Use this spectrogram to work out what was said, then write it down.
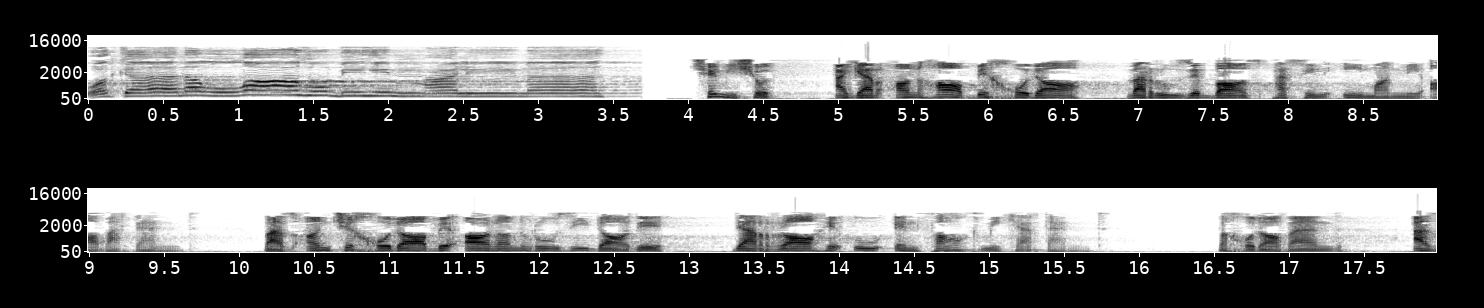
وكان الله بهم علیما چه می‌شد اگر آنها به خدا و روز باز پسین ایمان می آوردند و از آنچه خدا به آنان روزی داده در راه او انفاق می کردند و خداوند از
